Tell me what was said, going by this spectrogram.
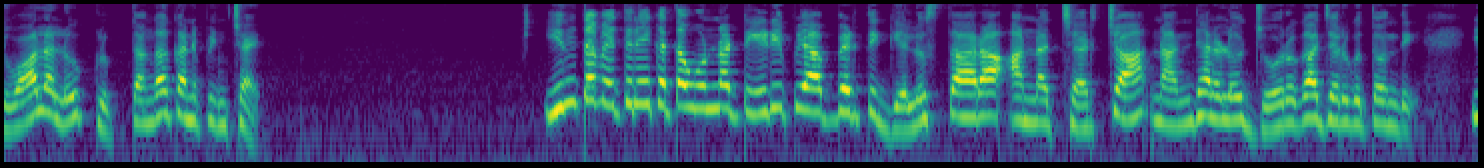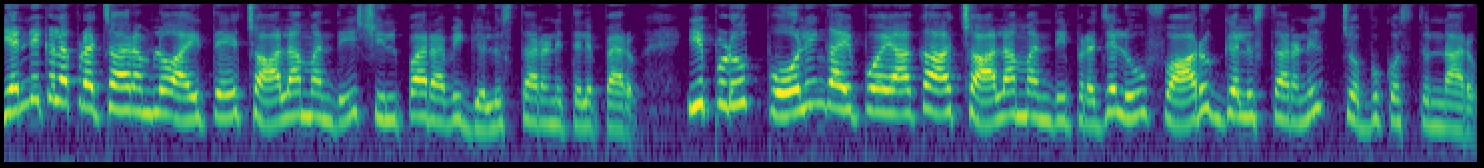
జ్వాలలు క్లుప్తంగా కనిపించాయి. ఇంత వ్యతిరేకత ఉన్న టీడీపీ అభ్యర్థి గెలుస్తారా అన్న చర్చ నంద్యాలలో జోరుగా జరుగుతోంది. ఎన్నికల ప్రచారంలో అయితే చాలామంది శిల్పారవి గెలుస్తారని తెలిపారు. ఇప్పుడు పోలింగ్ అయిపోయాక చాలామంది ప్రజలు ఫారూక్ గెలుస్తారని చెప్పుకొస్తున్నారు.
